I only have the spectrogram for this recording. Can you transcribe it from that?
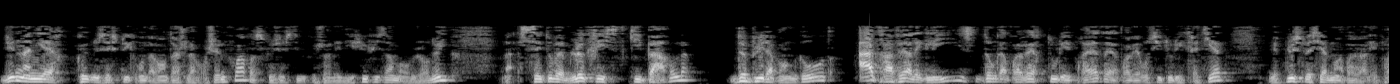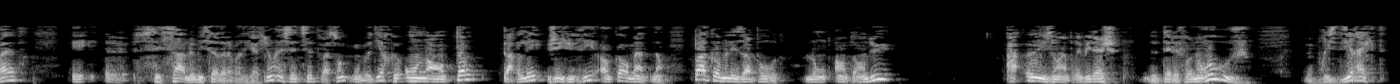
d'une manière que nous expliquerons davantage la prochaine fois, parce que j'estime que j'en ai dit suffisamment aujourd'hui, ben, c'est tout de même le Christ qui parle, depuis la Pentecôte, à travers l'Église, donc à travers tous les prêtres et à travers aussi tous les chrétiens, mais plus spécialement à travers les prêtres, et euh, c'est ça le mystère de la prédication, et c'est de cette façon qu'on peut dire qu'on entend parler Jésus-Christ encore maintenant. Pas comme les apôtres l'ont entendu. À eux, ils ont un privilège de téléphone rouge, de prise directe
